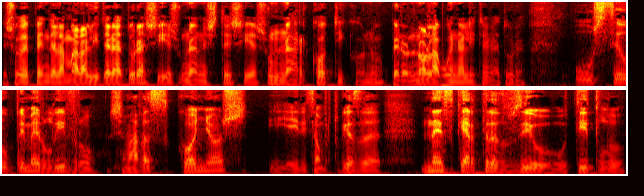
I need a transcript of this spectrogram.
Eso depende. La mala literatura sí es una anestesia, es un narcótico, ¿no? Pero no la buena literatura. O seu primeiro livro chamava-se Conhos e a edição portuguesa nem sequer traduziu o título,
